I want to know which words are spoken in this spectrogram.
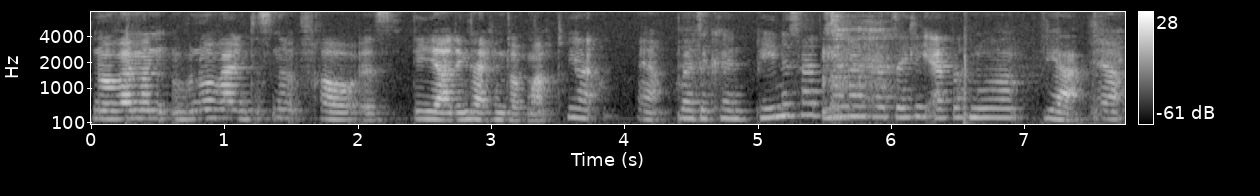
Nur weil man, nur weil das eine Frau ist, die ja den gleichen Job macht. Ja. Ja. Weil sie keinen Penis hat, sondern tatsächlich einfach nur, ja. Ja.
